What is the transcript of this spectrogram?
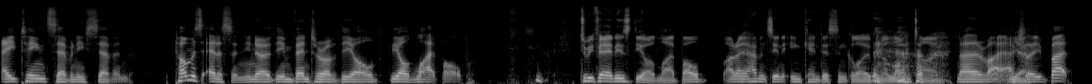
1877. Thomas Edison, you know, the inventor of the old the old light bulb. To be fair, it is the old light bulb. I don't, haven't seen an incandescent globe in a long time. Neither have I actually, but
